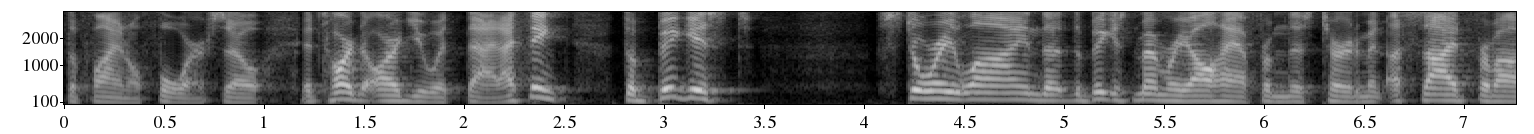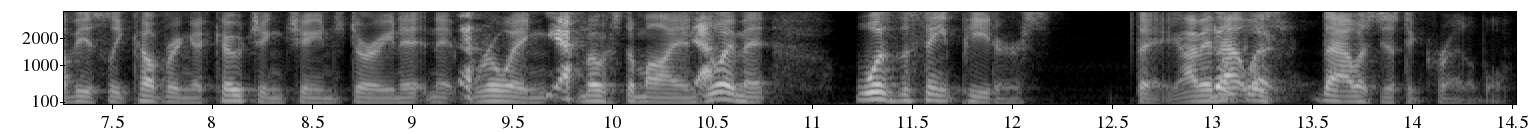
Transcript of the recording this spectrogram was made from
the final four. So it's hard to argue with that. I think the biggest storyline, the, the biggest memory I'll have from this tournament, aside from obviously covering a coaching change during it and it ruining yeah. most of my enjoyment, yeah. was the St. Peter's thing. I mean, no that question. was that was just incredible.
